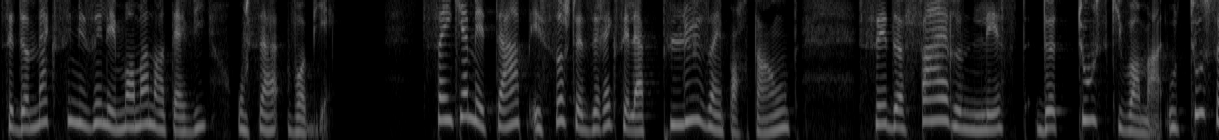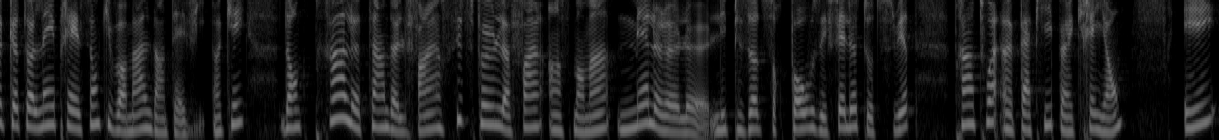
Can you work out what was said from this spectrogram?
C'est de maximiser les moments dans ta vie où ça va bien. Cinquième étape, et ça, je te dirais que c'est la plus importante, c'est de faire une liste de tout ce qui va mal ou tout ce que tu as l'impression qui va mal dans ta vie. OK? Donc, prends le temps de le faire. Si tu peux le faire en ce moment, mets l'épisode sur pause et fais-le tout de suite. Prends-toi un papier et un crayon et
